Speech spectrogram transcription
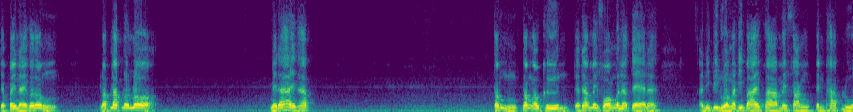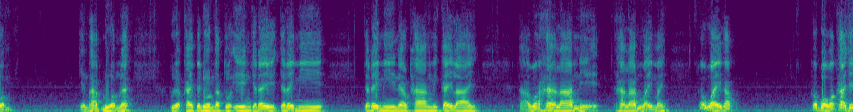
จะไปไหนก็ต้องรับรับล่อล่อๆไม่ได้ครับ ต้องต้องเอาคืน แต่ถ้าไม่ฟ้องก็แล้วแต่นะ อันนี้พี่หลวงอธิบายความให้ฟังเป็นภาพรวม เห็นภาพรวมนะเผื่อใครไปโดนกับตัวเองจะได้จะได้มี จะได้มีแนวทางมีไกด์ไลน์ ถามว่าห้าล้านนี่ห้าล้านไหวไหมก็ไหวครับ ก็บอกว่าค่าใช้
